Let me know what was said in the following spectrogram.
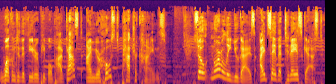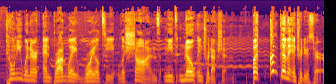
Welcome to the Theater People podcast. I'm your host, Patrick Hinds. So, normally, you guys, I'd say that today's guest, Tony winner and Broadway royalty LaChanze, needs no introduction. Gonna introduce her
